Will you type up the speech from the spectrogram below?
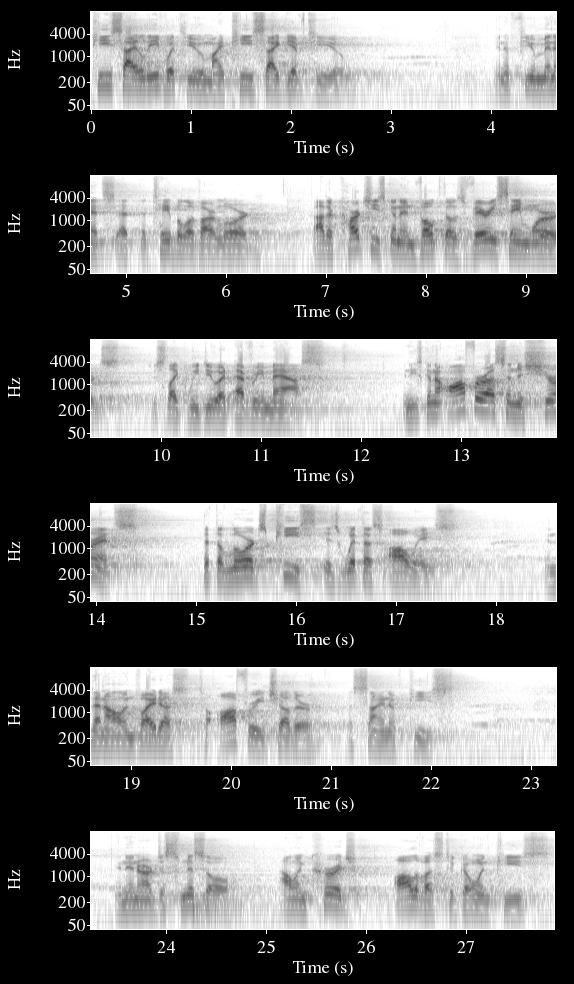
Peace I leave with you, my peace I give to you. In a few minutes at the table of our Lord, Father Karchi is going to invoke those very same words, just like we do at every Mass. And he's going to offer us an assurance that the Lord's peace is with us always. And then I'll invite us to offer each other a sign of peace. And in our dismissal, I'll encourage all of us to go in peace,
